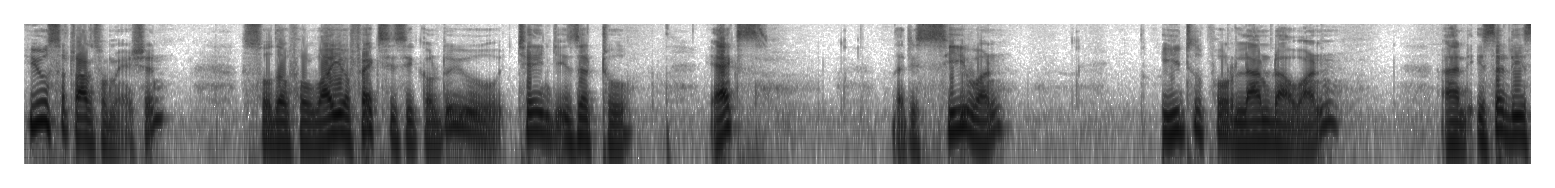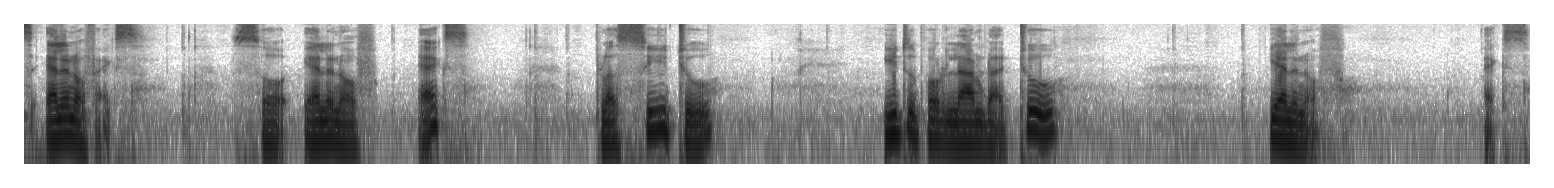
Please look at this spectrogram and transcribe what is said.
use a transformation. So, therefore, y of x is equal to you change z to x that is C 1 e to the power lambda 1 and z is ln of x. So, ln of x plus C 2 e to the power lambda 2 ln of x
